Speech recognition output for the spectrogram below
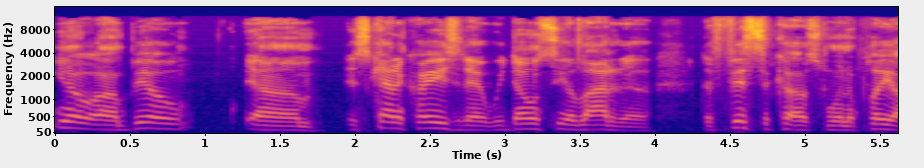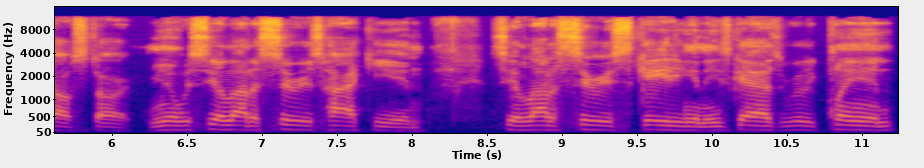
You know, uh, Bill, um, it's kind of crazy that we don't see a lot of the, the fisticuffs when the playoffs start. You know, we see a lot of serious hockey and see a lot of serious skating, and these guys are really playing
